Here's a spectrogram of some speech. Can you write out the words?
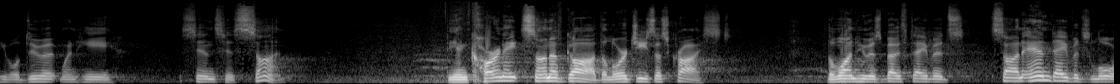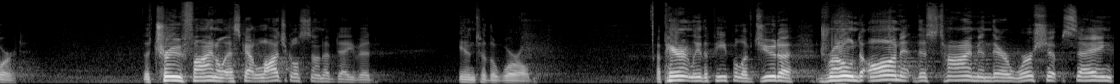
He will do it when he sends his son, the incarnate Son of God, the Lord Jesus Christ, the one who is both David's son and David's Lord the true, final, eschatological Son of David, into the world. Apparently, the people of Judah droned on at this time in their worship, saying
